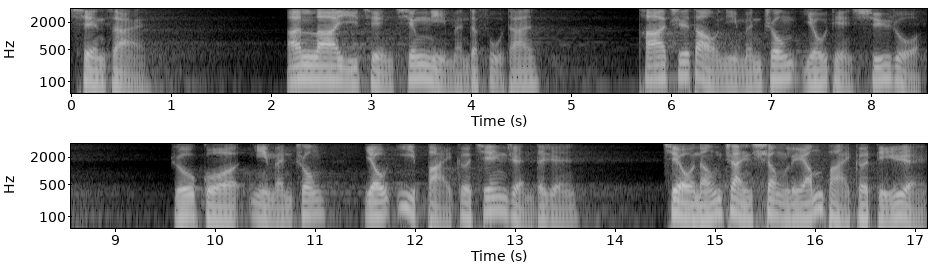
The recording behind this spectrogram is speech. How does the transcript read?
现在，安拉已减轻你们的负担。他知道你们中有点虚弱。如果你们中有一百个坚忍的人，就能战胜两百个敌人。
